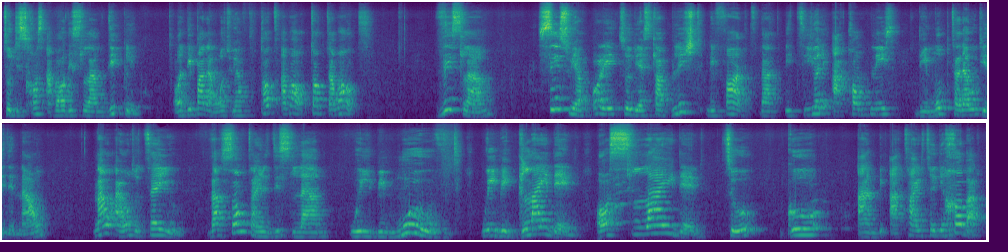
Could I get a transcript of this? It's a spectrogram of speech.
to discuss about Islam deeply or deeper than what we have talked about talked about. This lam, since we have already told established the fact that it usually accompanies the mubtada which is the noun, now I want to tell you that sometimes this lam will be moved, will be glided or slided to go and be attached to the khabar.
